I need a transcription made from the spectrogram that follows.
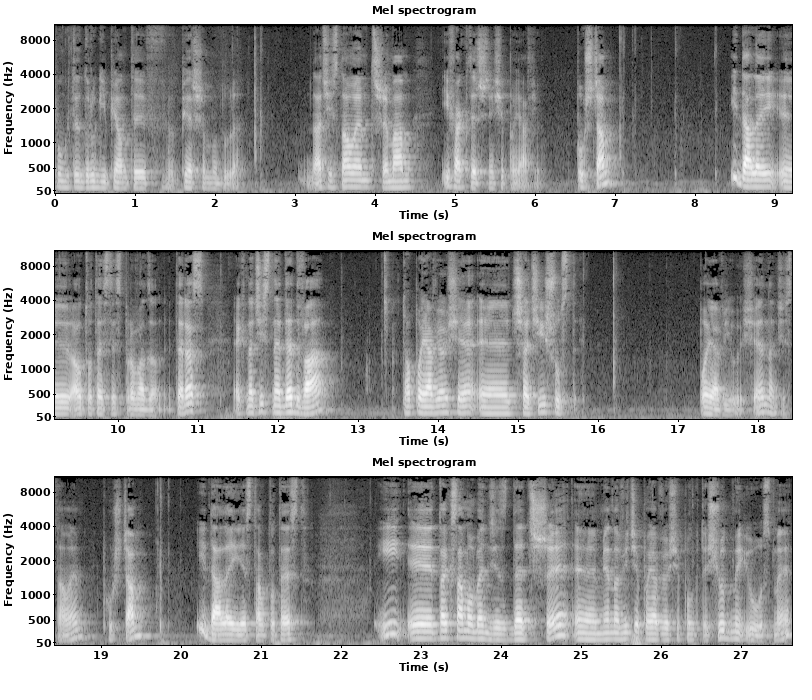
punkt drugi, piąty w pierwszym module. Nacisnąłem, trzymam i faktycznie się pojawił. Puszczam i dalej autotest jest prowadzony. Teraz jak nacisnę D2, to pojawią się e, trzeci i szósty. Pojawiły się, nacisnąłem, puszczam i dalej jest autotest. I e, tak samo będzie z D3, e, mianowicie pojawią się punkty siódmy i ósmy.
